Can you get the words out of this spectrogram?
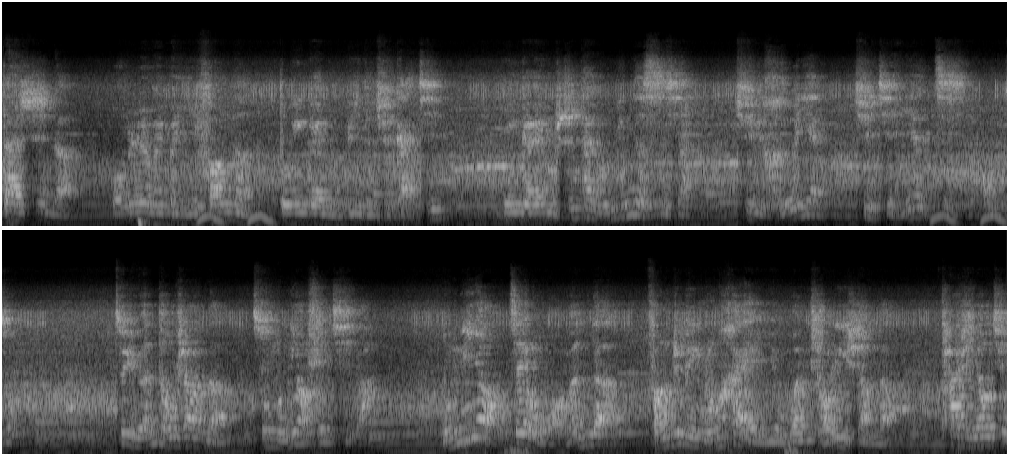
但是呢？我们认为每一方呢都应该努力的去改进，应该用生态文明的思想去核验、去检验自己的工作。最源头上呢，从农药说起吧。农药在我们的防治病虫害有关条例上呢，它是要求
